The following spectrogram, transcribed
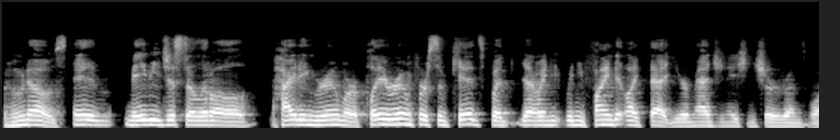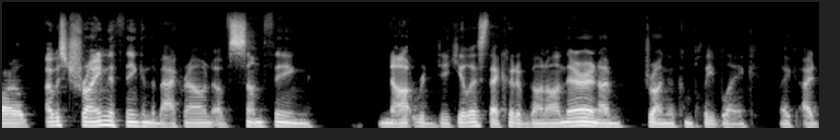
who knows? And maybe just a little hiding room or a playroom for some kids. But yeah, when you, when you find it like that, your imagination sure runs wild. I was trying to think in the background of something not ridiculous that could have gone on there, and I'm drawing a complete blank. Like I,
